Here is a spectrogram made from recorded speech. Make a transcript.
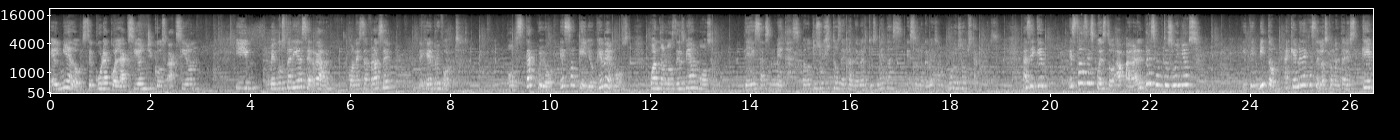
el miedo se cura con la acción, chicos, acción. Y me gustaría cerrar con esta frase de Henry Ford. Obstáculo es aquello que vemos cuando nos desviamos de esas metas. Cuando tus ojitos dejan de ver tus metas, eso es lo que ves son puros obstáculos. Así que, ¿estás dispuesto a pagar el precio en tus sueños? Y te invito a que me dejes en los comentarios qué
